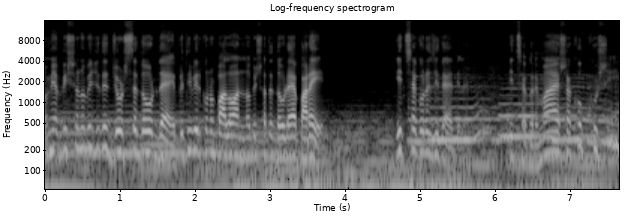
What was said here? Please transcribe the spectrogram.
অমিয়া বিশ্বনবী যদি জোরসে দৌড় দেয়, পৃথিবীর কোনো পালোয়ান নবীর সাথে দৌড়ায় পারে? ইচ্ছা করে জিতায় দিলেন। ইচ্ছা করে। মা এসা খুব খুশি।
